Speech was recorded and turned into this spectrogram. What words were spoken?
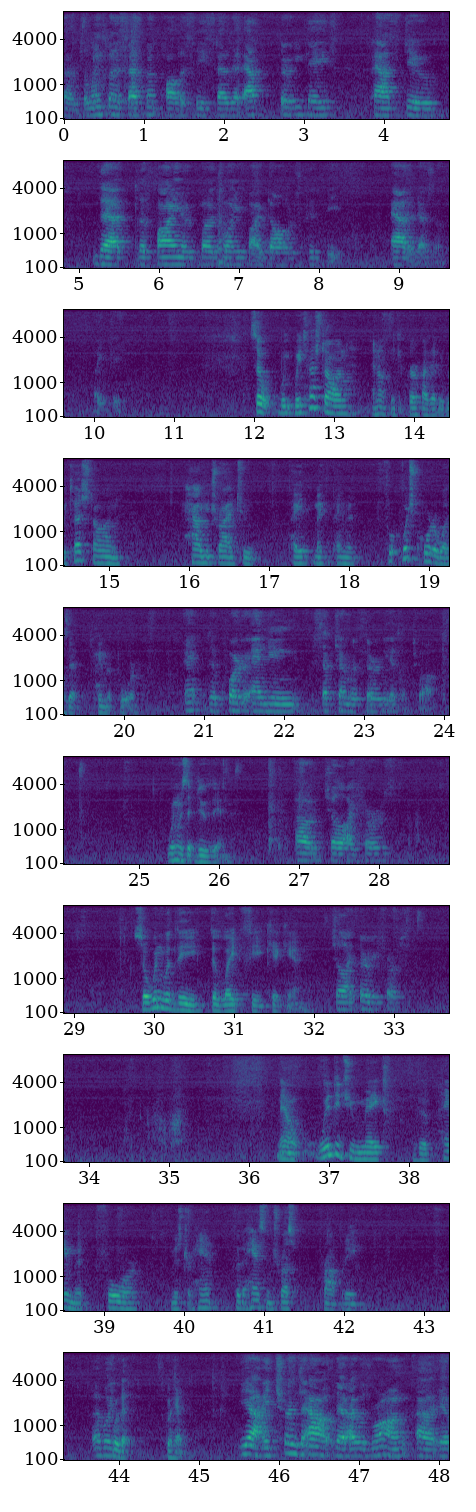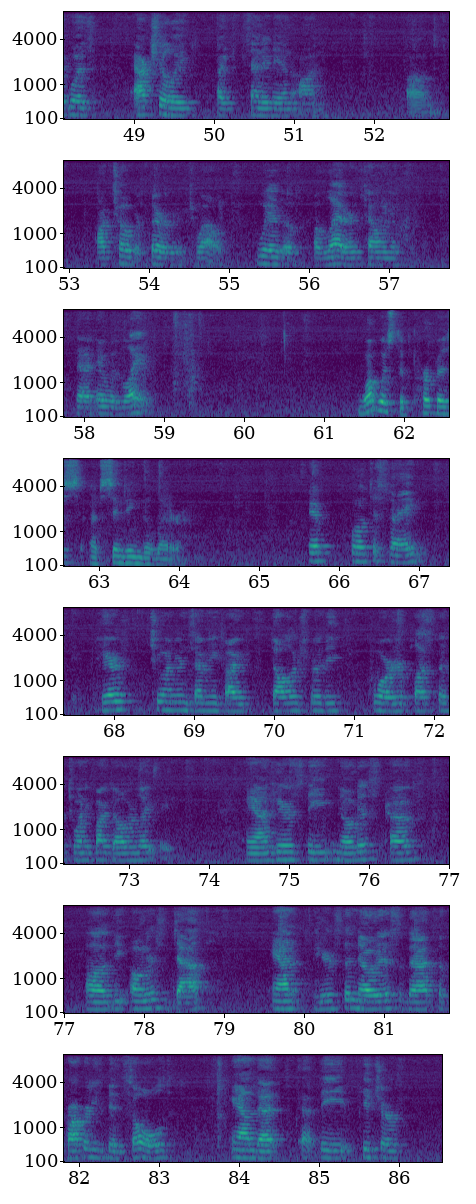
uh, delinquent assessment policy said that after thirty days past due, that the fine of uh, twenty-five dollars could be added as a late fee. So we, we touched on, and I don't think you clarified that, but we touched on how you tried to pay, make the payment. Which quarter was that payment for? And the quarter ending September thirtieth of twelve, When was it due then? uh, July first, So when would the, the late fee kick in? July thirty-first. Now, when did you make the payment for Mr. Han, for the Hansen Trust property? For that, go ahead. Yeah, it turns out that I was wrong. Uh, it was actually, I sent it in on, um, October third of twelve with a, a letter telling him that it was late. What was the purpose of sending the letter? It, well, to say, here's two hundred and seventy-five dollars for the quarter plus the twenty-five dollar late fee. And here's the notice of, uh, the owner's death. And here's the notice that the property's been sold and that, uh the future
